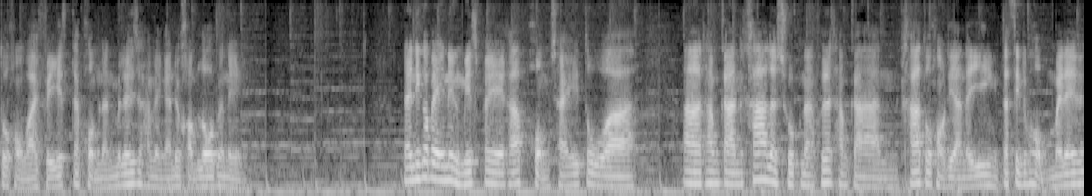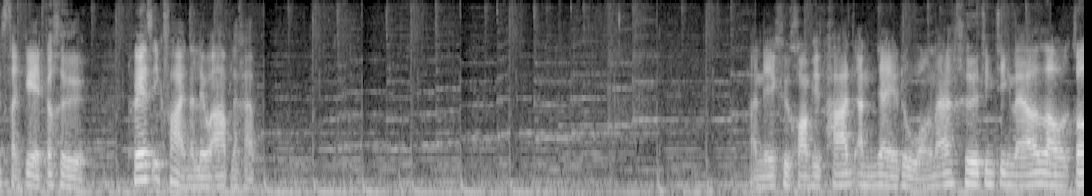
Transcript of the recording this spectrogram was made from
ตัวของ Wild Face แต่ผมนั้นไม่ได้จะทำอย่างนั้นด้วยความโลภนั่นเองและนี่ก็เป็นอีกหนึ่ง misplay ครับ ผมใช้ตัวอ่าทำการฆ่าและชุบนะเพื่อทำการฆ่าตัวของ The Undying แต่สิ่งที่ผมไม่ได้สังเกตก็คือ Trace อีกฝ่ายนั้นเลเวลอัพแหละครับอันนี้คือความผิดพลาดอันใหญ่หลวงนะ คือจริงๆแล้วเราก็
